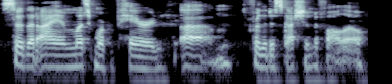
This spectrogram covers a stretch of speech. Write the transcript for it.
so that I am much more prepared um, for the discussion to follow.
